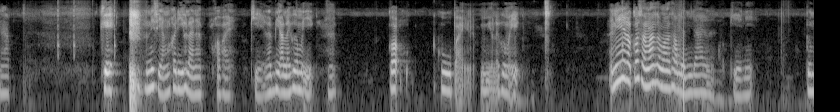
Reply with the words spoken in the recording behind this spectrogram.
นะครับโอเควันนี้เสียงไม่ค่อยดีเท่าไหร่นะครับขออภัยโอเค แล้วมีอะไรเพิ่มมาอีกนะครับ ก็กูไปไม่มีอะไรเพิ่มมาอีก อันนี้เราก็สามารถจะมาทำแบบนี้ได้เลยโอเคนี่ปึ้ม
